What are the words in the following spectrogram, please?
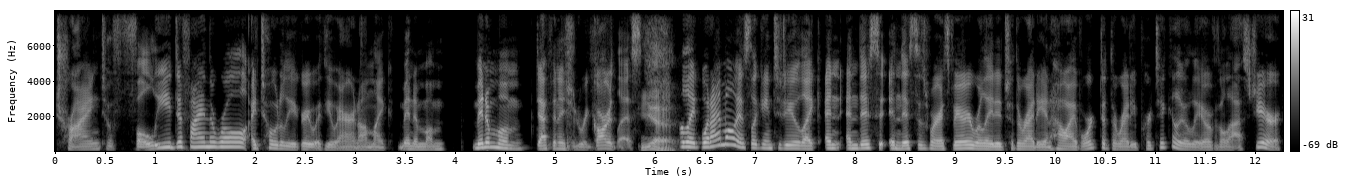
trying to fully define the role. I totally agree with you, Aaron, on like minimum minimum definition regardless. Yeah. But like what I'm always looking to do, like and and this and this is where it's very related to the ready and how I've worked at the ready, particularly over the last year.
